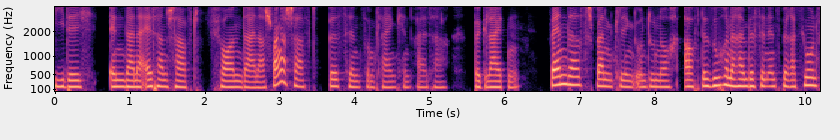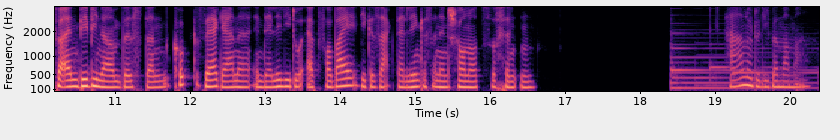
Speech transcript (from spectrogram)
die dich in deiner Elternschaft von deiner Schwangerschaft bis hin zum Kleinkindalter begleiten. Wenn das spannend klingt und du noch auf der Suche nach ein bisschen Inspiration für einen Babynamen bist, dann guck sehr gerne in der Lilido App vorbei. Wie gesagt, der Link ist in den Show Notes zu finden. Hallo, du liebe Mama.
